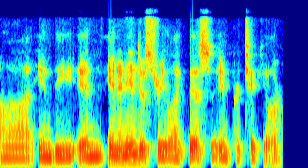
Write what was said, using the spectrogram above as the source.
uh, in the in in an industry like this in particular.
